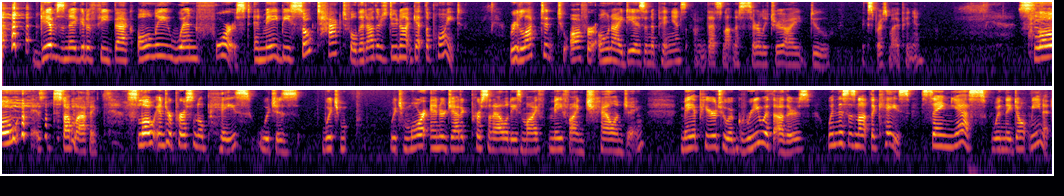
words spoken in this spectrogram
Gives negative feedback only when forced and may be so tactful that others do not get the point. Reluctant to offer own ideas and opinions. um, That's not necessarily true. I do express my opinion. Slow. stop laughing. Slow interpersonal pace, which is which which more energetic personalities might, may find challenging, may appear to agree with others when this is not the case, saying yes when they don't mean it.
